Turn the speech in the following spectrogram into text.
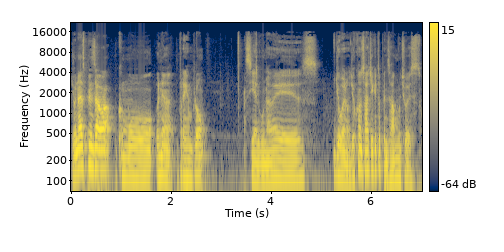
Yo una vez pensaba como, una, por ejemplo, si alguna vez, yo bueno, yo cuando estaba chiquito pensaba mucho esto.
